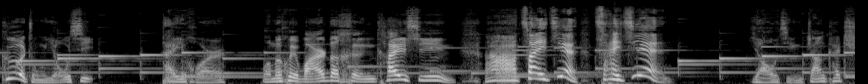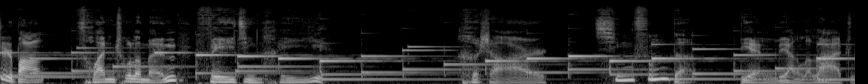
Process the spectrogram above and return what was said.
各种游戏，待一会儿。我们会玩得很开心啊！再见，再见！妖精张开翅膀，窜出了门，飞进黑夜。赫舍尔轻松地点亮了蜡烛。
